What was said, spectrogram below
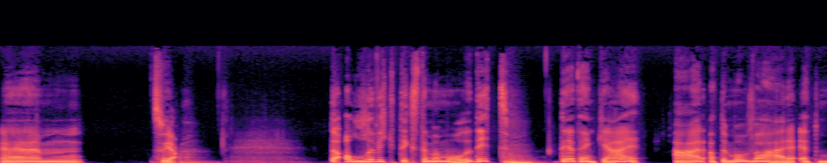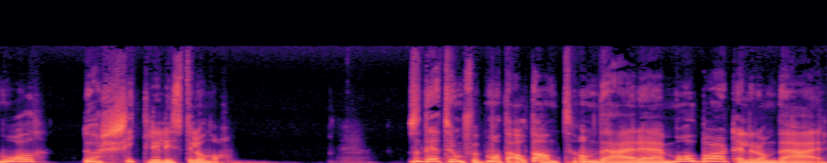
Um, så ja. Det aller viktigste med målet ditt, det tenker jeg, er at det må være et mål du har skikkelig lyst til å nå. Så det trumfer på en måte alt annet. Om det er eh, målbart, eller om det er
